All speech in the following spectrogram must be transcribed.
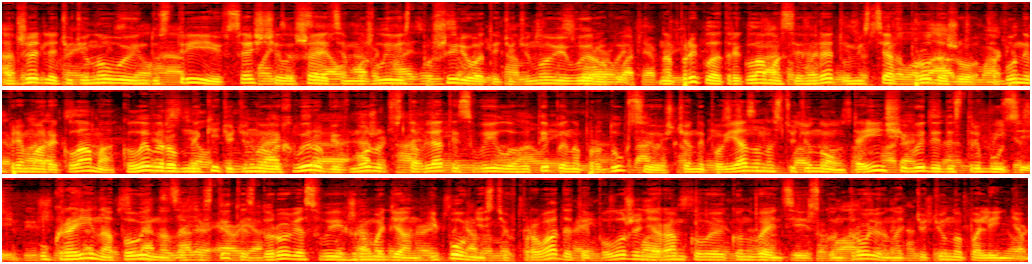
Адже для тютюнової індустрії все ще лишається можливість поширювати тютюнові вироби. Наприклад, реклама сигарет у місцях продажу або непряма реклама, коли виробники тютюнових виробів можуть вставляти свої логотипи на продукцію, що не пов'язана з тютюном, та інші види дистрибуції. Україна повинна захистити здоров'я своїх громадян і повністю впровадити положення рамкової конвенції з контролю над тютюнопалінням.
